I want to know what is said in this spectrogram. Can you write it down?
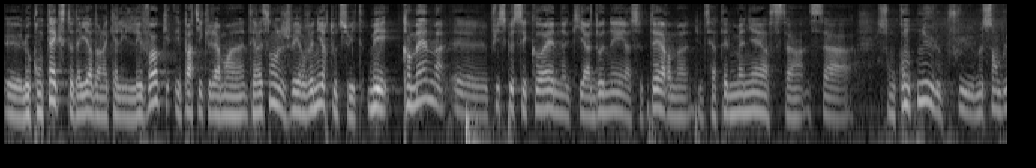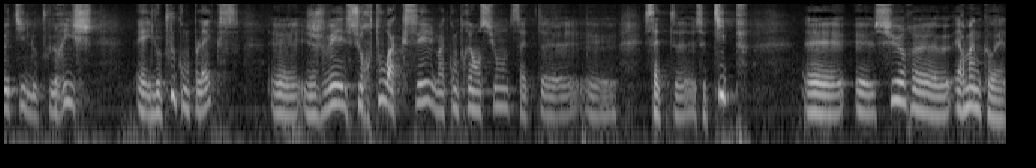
euh, le contexte d'ailleurs dans lequel il l'évoque est particulièrement intéressant, je vais y revenir tout de suite. Mais quand même, euh, puisque c'est Cohen qui a donné à ce terme, d'une certaine manière, son contenu le plus, me semble-t-il, le plus riche et le plus complexe, je vais surtout axer ma compréhension de ce type sur Hermann Cohen.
